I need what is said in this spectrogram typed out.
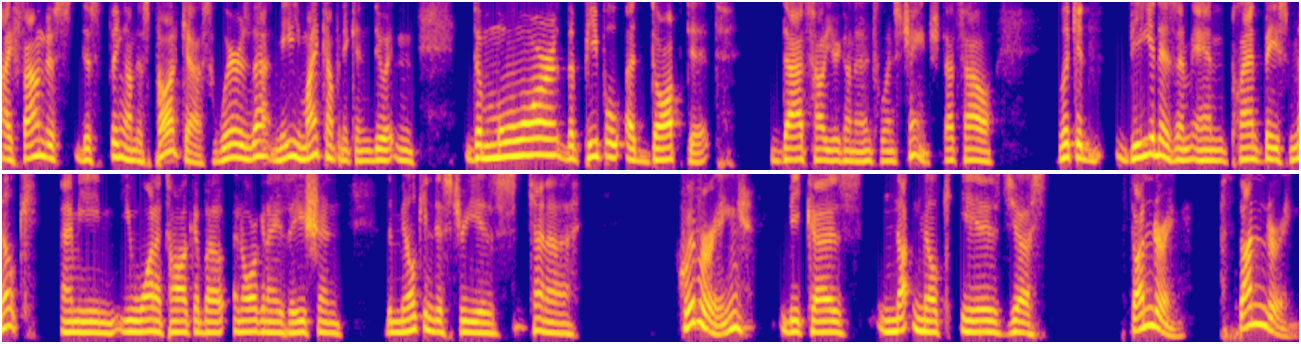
I found this this thing on this podcast. Where is that? Maybe my company can do it. And the more the people adopt it, that's how you're going to influence change. That's how look at veganism and plant-based milk. I mean, you want to talk about an organization, the milk industry is kind of quivering because nut milk is just thundering, thundering.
